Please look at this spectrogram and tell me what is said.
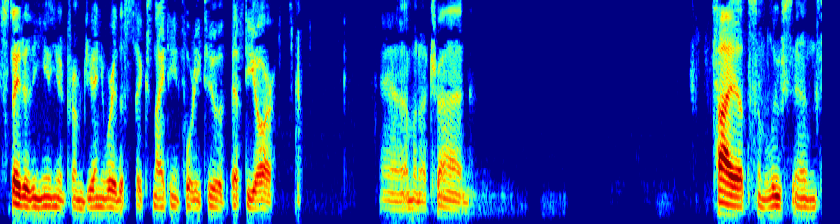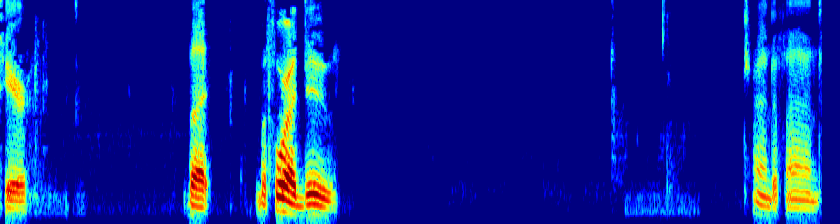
State of the Union from January the 6th, 1942 of FDR. And I'm going to try and tie up some loose ends here. But before I do, trying to find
